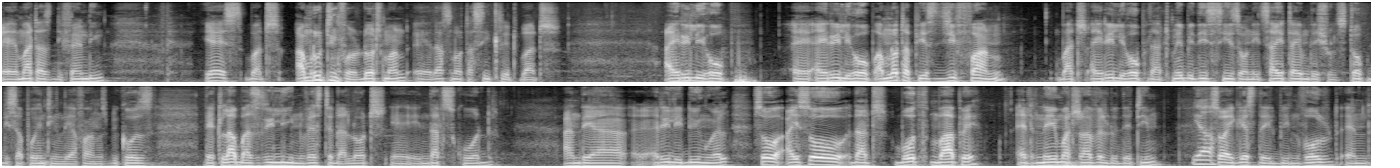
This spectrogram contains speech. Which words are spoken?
uh, matters defending. Yes, but I'm rooting for Dortmund. Uh, that's not a secret, but I really hope. Uh, I really hope. I'm not a PSG fan, but I really hope that maybe this season it's high time they should stop disappointing their fans because the club has really invested a lot uh, in that squad and they are really doing well. So I saw that both Mbappe and Neymar traveled with the team. Yeah. So I guess they'll be involved and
